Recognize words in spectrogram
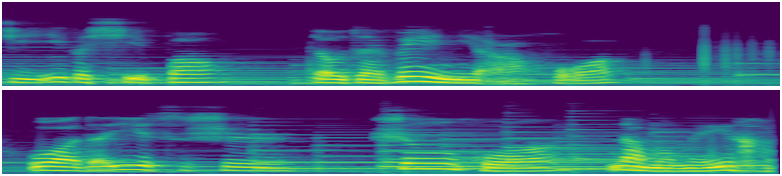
几亿个细胞都在为你而活。我的意思是，生活那么美好。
